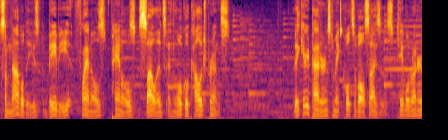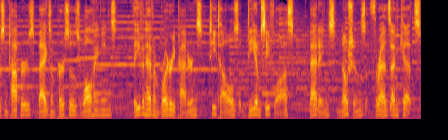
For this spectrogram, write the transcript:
some novelties, baby, flannels, panels, solids, and local college prints. They carry patterns to make quilts of all sizes table runners and toppers, bags and purses, wall hangings, they even have embroidery patterns, tea towels, DMC floss, battings, notions, threads, and kits.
